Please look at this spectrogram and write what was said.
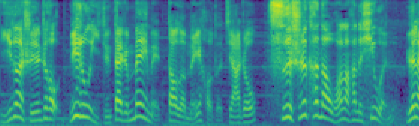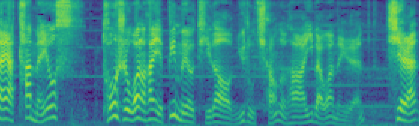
一段时间之后，女主已经带着妹妹到了美好的加州。此时看到王老汉的新闻，原来呀他没有死。同时，王老汉也并没有提到女主抢走他一百万美元。显然，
